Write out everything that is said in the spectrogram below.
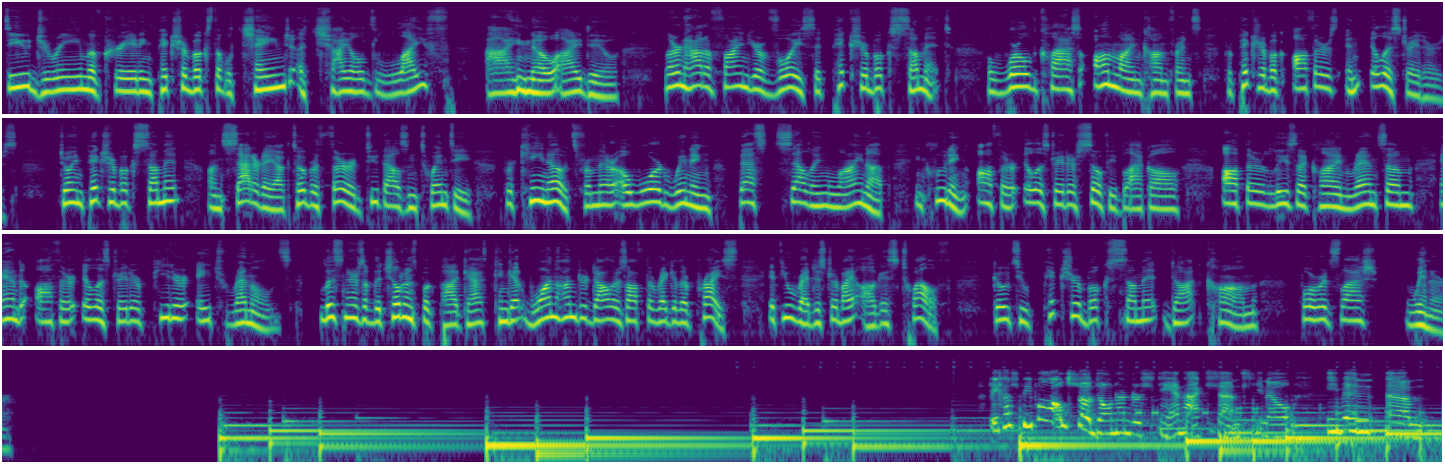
Do you dream of creating picture books that will change a child's life? I know I do. Learn how to find your voice at Picture Book Summit, a world class online conference for picture book authors and illustrators. Join Picture Book Summit on Saturday, October 3rd, 2020, for keynotes from their award winning, best selling lineup, including author illustrator Sophie Blackall, author Lesa Cline-Ransome, and author illustrator Peter H. Reynolds. Listeners of the Children's Book Podcast can get $100 off the regular price if you register by August 12th. Go to picturebooksummit.com forward slash winner. because people also don't understand accents you know even um,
